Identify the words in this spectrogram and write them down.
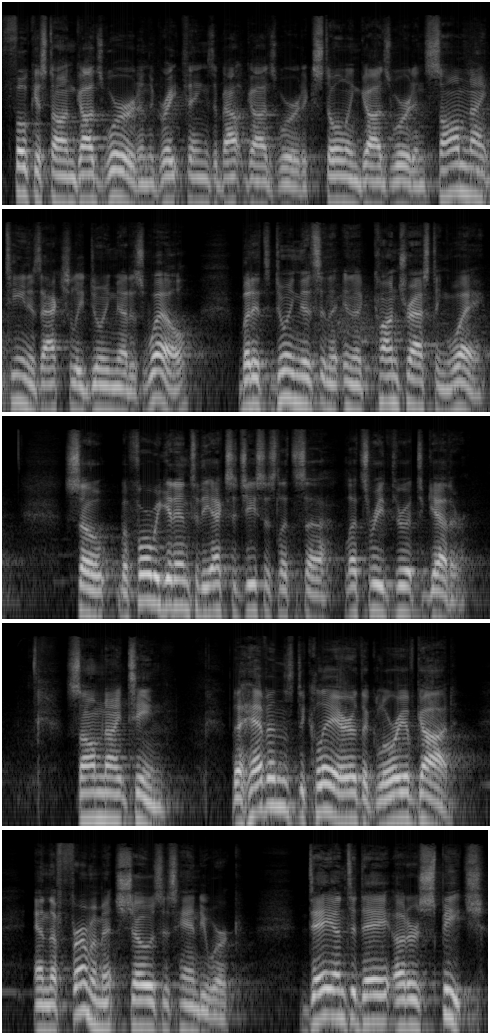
focused on God's Word and the great things about God's Word, extolling God's Word. And Psalm 19 is actually doing that as well, but it's doing this in a, in a contrasting way. So before we get into the exegesis, let's, uh, let's read through it together. Psalm 19 The heavens declare the glory of God, and the firmament shows his handiwork. Day unto day utters speech,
